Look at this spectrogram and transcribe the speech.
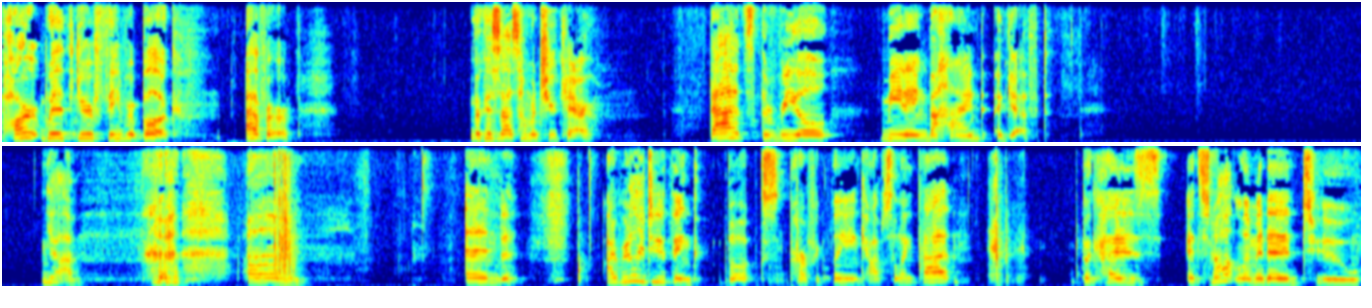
part with your favorite book ever because that's how much you care. That's the real meaning behind a gift. Yeah. um, and I really do think books perfectly encapsulate that because it's not limited to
